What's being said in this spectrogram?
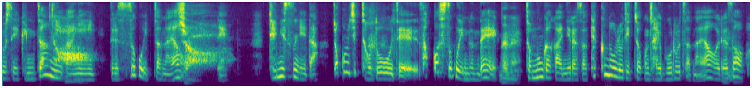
요새 굉장히 야. 많이들 쓰고 있잖아요. 이야. 네. 재밌습니다. 조금씩 저도 이제 섞어 쓰고 있는데 네네. 전문가가 아니라서 테크놀로지 쪽은 잘 모르잖아요. 그래서 음.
